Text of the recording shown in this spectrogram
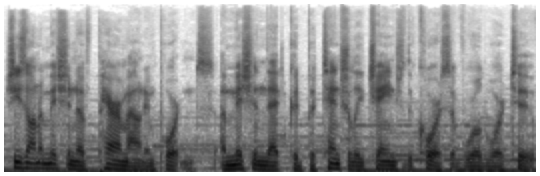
She's on a mission of paramount importance, a mission that could potentially change the course of World War II.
